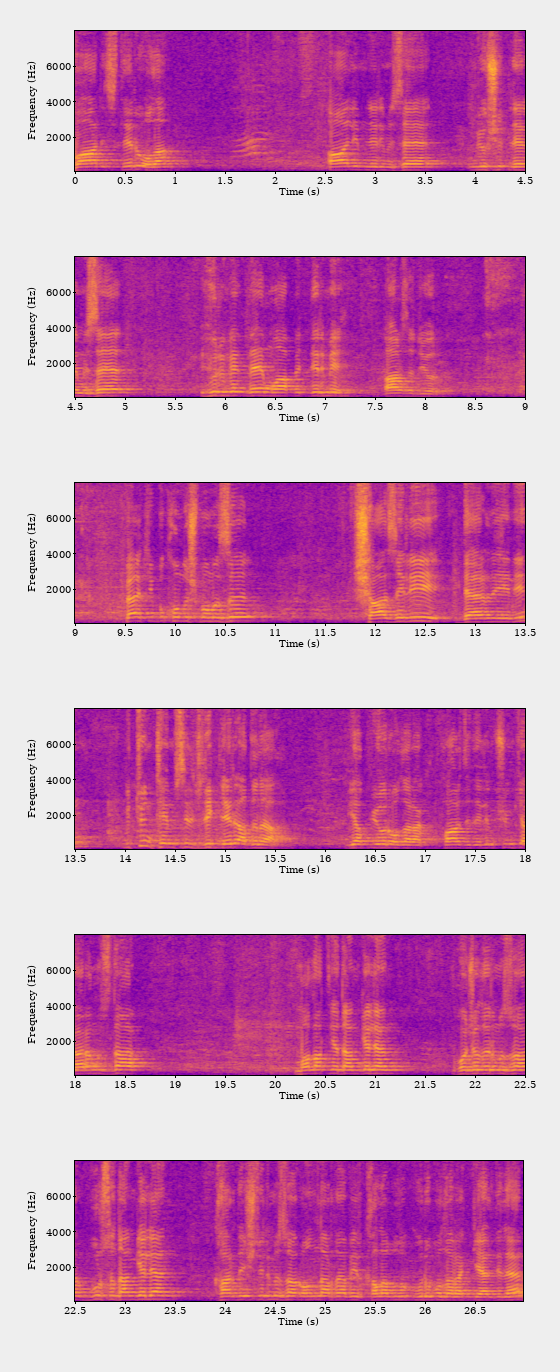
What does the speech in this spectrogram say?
varisleri olan alimlerimize, mürşitlerimize hürmet ve muhabbetlerimi arz ediyorum. Belki bu konuşmamızı Şazeli Derneği'nin bütün temsilcilikleri adına yapıyor olarak farz edelim. Çünkü aramızda Malatya'dan gelen hocalarımız var, Bursa'dan gelen kardeşlerimiz var. Onlar da bir kalabalık grup olarak geldiler.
